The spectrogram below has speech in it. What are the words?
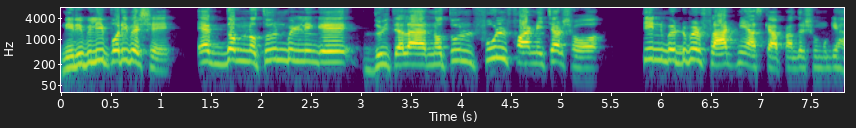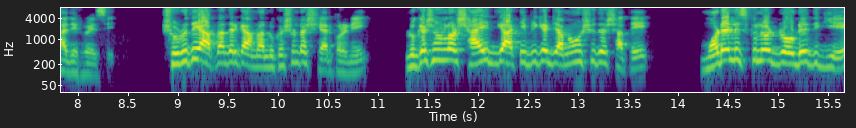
নিরিবিলি পরিবেশে একদম নতুন বিল্ডিং এ দুই তলা নতুন ফুল ফার্নিচার সহ তিন বেডরুমের ফ্ল্যাট নিয়ে আজকে আপনাদের সম্মুখে হাজির হয়েছি। শুরুতেই আপনাদেরকে আমরা লোকেশনটা শেয়ার করে নেই। লোকেশন হলো শাহিদ গা টিপিকেট জামা মসজিদের সাথে মডেল স্কুলের রোডে গিয়ে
